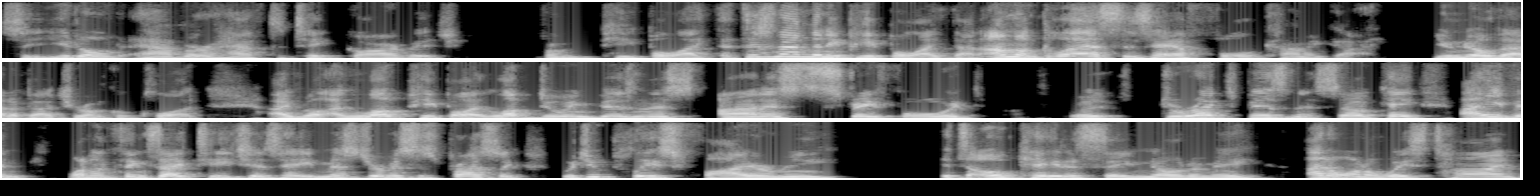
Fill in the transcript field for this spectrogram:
so you don't ever have to take garbage from people like that. There's not many people like that. I'm a glasses half full kind of guy. You know that about your Uncle Claude. I, I love people. I love doing business, honest, straightforward, uh, direct business. Okay. I even, one of the things I teach is hey, Mr. and Mrs. Prospect, would you please fire me? It's okay to say no to me. I don't want to waste time,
